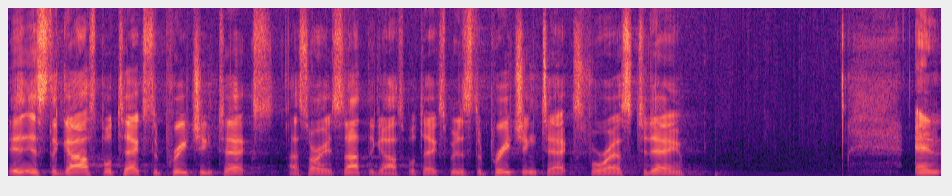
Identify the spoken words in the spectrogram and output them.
It's the gospel text, the preaching text. Uh, sorry, it's not the gospel text, but it's the preaching text for us today. And,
